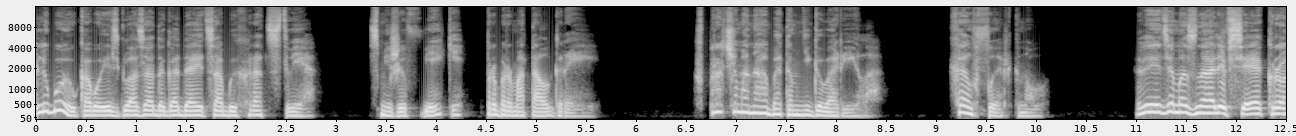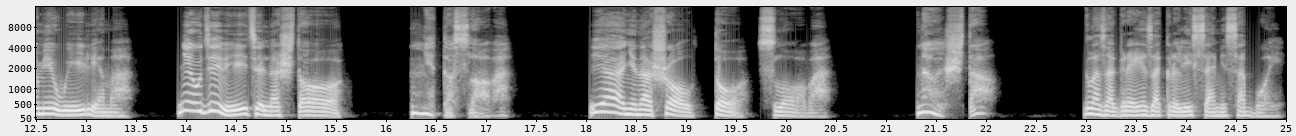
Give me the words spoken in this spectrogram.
любой, у кого есть глаза, догадается об их родстве. Смежив веки, пробормотал Грей. Впрочем, она об этом не говорила. Хелл фыркнул. «Видимо, знали все, кроме Уильяма. Неудивительно, что...» Не то слово. Я не нашел то слово. Ну и что? Глаза Грея закрылись сами собой.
